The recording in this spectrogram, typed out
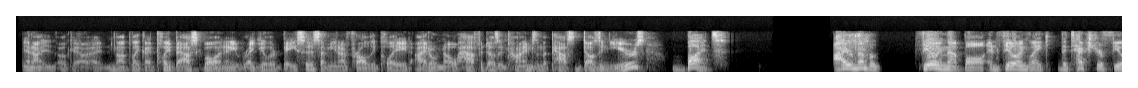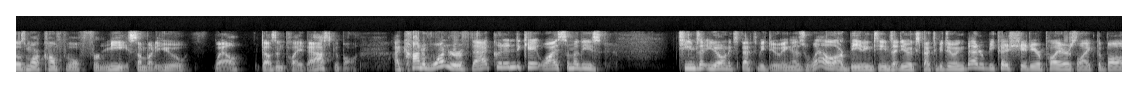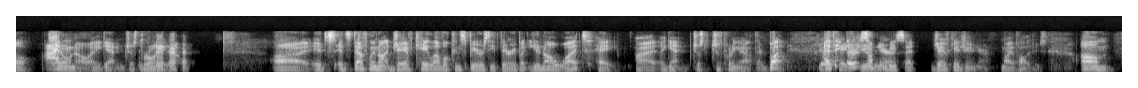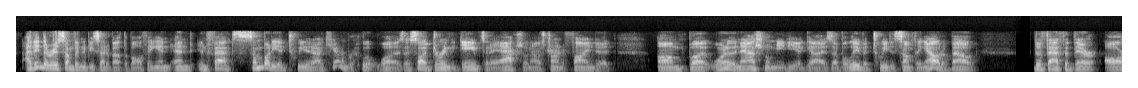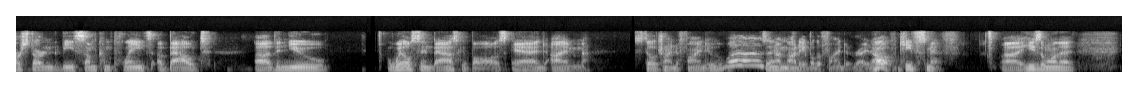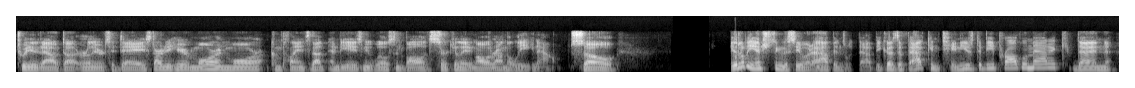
and I okay, I not like I play basketball on any regular basis. I mean, I've probably played I don't know half a dozen times in the past dozen years, but I remember feeling that ball and feeling like the texture feels more comfortable for me, somebody who well doesn't play basketball. I kind of wonder if that could indicate why some of these teams that you don't expect to be doing as well are beating teams that you expect to be doing better because shittier players like the ball. I don't know. Again, just throwing it out. Uh, it's it's definitely not JFK level conspiracy theory, but you know what? Hey, uh, again, just just putting it out there. But I think JFK there is something to be said. JFK Jr. My apologies. Um, I think there is something to be said about the ball thing, and and in fact, somebody had tweeted. I can't remember who it was. I saw it during the game today, actually, and I was trying to find it. Um, but one of the national media guys, I believe, had tweeted something out about the fact that there are starting to be some complaints about uh, the new Wilson basketballs, and I'm still trying to find who it was, and I'm not able to find it right. Oh, Keith Smith. Uh, he's the one that tweeted out uh, earlier today. Starting to hear more and more complaints about NBA's new Wilson ball. It's circulating all around the league now. So it'll be interesting to see what happens with that because if that continues to be problematic, then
